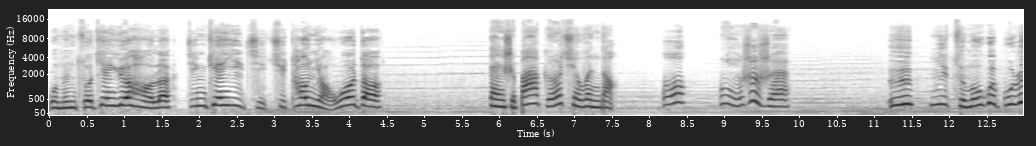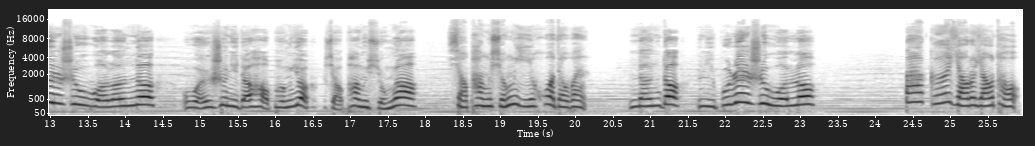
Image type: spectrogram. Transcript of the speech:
我们昨天约好了。”今天一起去掏鸟窝的，但是巴格却问道：“哦，你是谁？嗯，你怎么会不认识我了呢？我是你的好朋友小胖熊啊！”小胖熊疑惑的问：“难道你不认识我了？”巴格摇了摇头，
